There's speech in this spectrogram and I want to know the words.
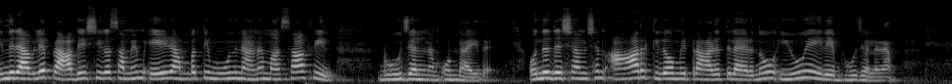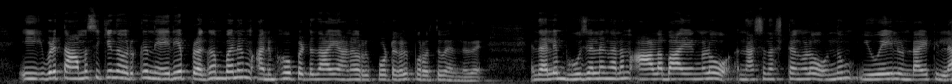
ഇന്ന് രാവിലെ പ്രാദേശിക സമയം ഏഴ് അമ്പത്തി മൂന്നിനാണ് മസാഫിയിൽ ഭൂചലനം ഉണ്ടായത്. ഒന്ന് ദശാംശം ആറ് കിലോമീറ്റർ ആഴത്തിലായിരുന്നു യു എയിലെ ഭൂചലനം. ഈ ഇവിടെ താമസിക്കുന്നവർക്ക് നേരിയ പ്രകമ്പനം അനുഭവപ്പെട്ടതായാണ് റിപ്പോർട്ടുകൾ പുറത്തു വരുന്നത്. എന്തായാലും ഭൂചലനം കാരണം ആളപായങ്ങളോ നാശനഷ്ടങ്ങളോ ഒന്നും യു എയിൽ ഉണ്ടായിട്ടില്ല.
